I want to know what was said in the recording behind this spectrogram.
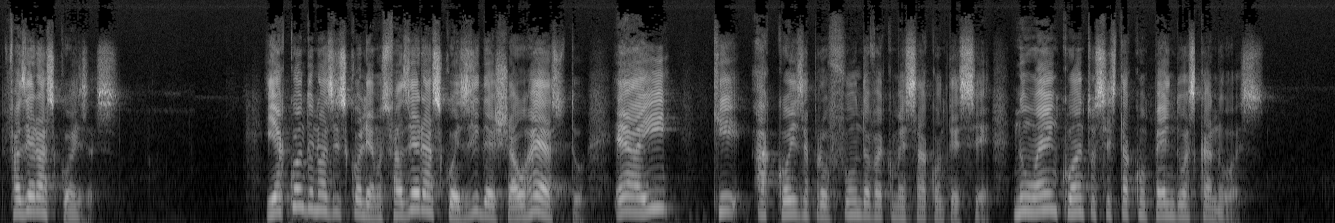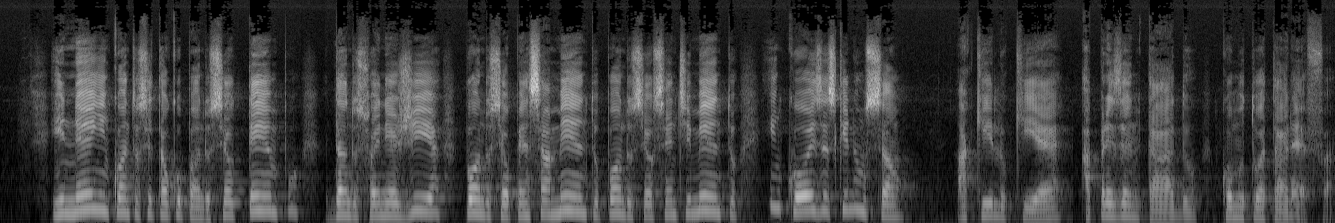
fazer as coisas. E é quando nós escolhemos fazer as coisas e deixar o resto, é aí que a coisa profunda vai começar a acontecer. Não é enquanto você está com o pé em duas canoas. E nem enquanto você está ocupando o seu tempo, dando sua energia, pondo seu pensamento, pondo seu sentimento em coisas que não são aquilo que é apresentado como tua tarefa.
